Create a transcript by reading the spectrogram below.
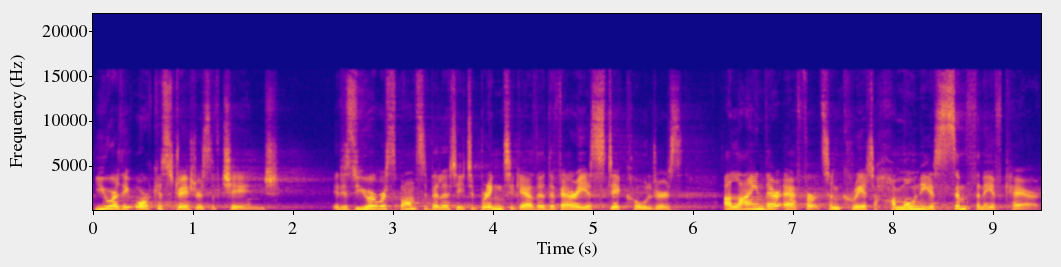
you are the orchestrators of change. It is your responsibility to bring together the various stakeholders align their efforts and create a harmonious symphony of care.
